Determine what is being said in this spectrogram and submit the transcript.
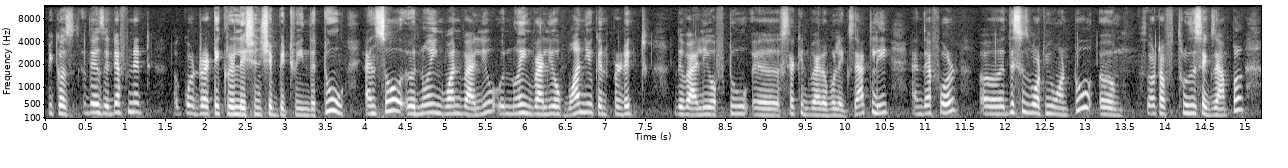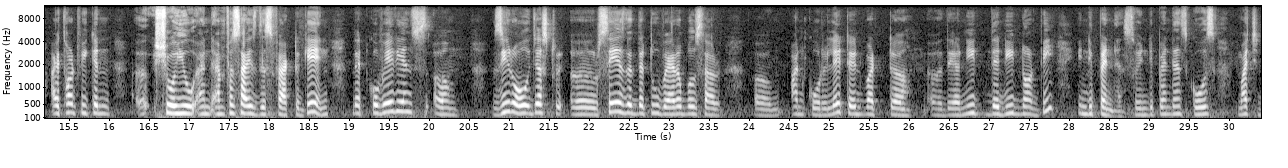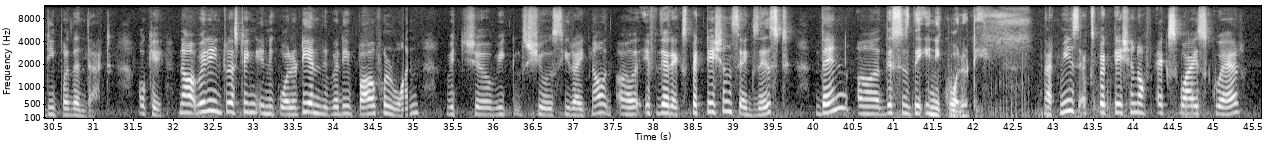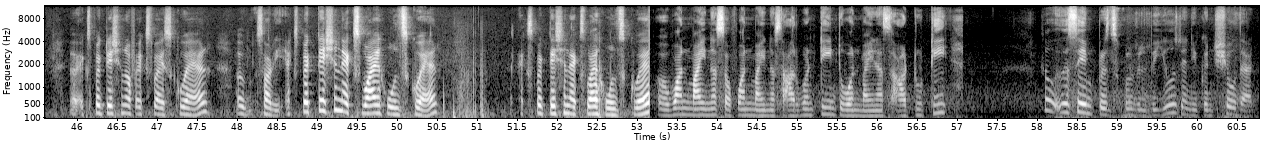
because there is a definite quadratic relationship between the two. And so, uh, knowing one value, uh, knowing value of 1, you can predict the value of 2 uh, second variable exactly and therefore, uh, this is what we want to sort of through this example. I thought we can uh, show you and emphasize this fact again that covariance um, 0 just uh, says that the two variables are um, uncorrelated, but uh, uh, they need they need not be independent. So, independence goes much deeper than that. Okay. Now, very interesting inequality and very powerful one which uh, we show, see right now. Uh, if their expectations exist, then uh, this is the inequality. That means, expectation of x y square, uh, expectation of x y square, sorry, expectation x y whole square, expectation x y whole square, uh, 1 minus of 1 minus r 1 t into 1 minus r 2 t. So, the same principle will be used and you can show that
